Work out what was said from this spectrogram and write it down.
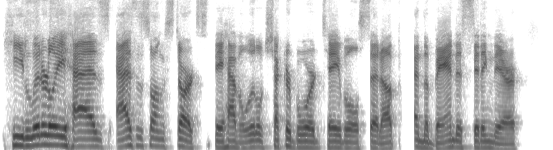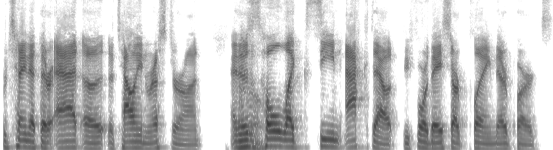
he literally has, as the song starts, they have a little checkerboard table set up, and the band is sitting there pretending that they're at an Italian restaurant. And there's this Oh. whole like scene act out before they start playing their parts.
